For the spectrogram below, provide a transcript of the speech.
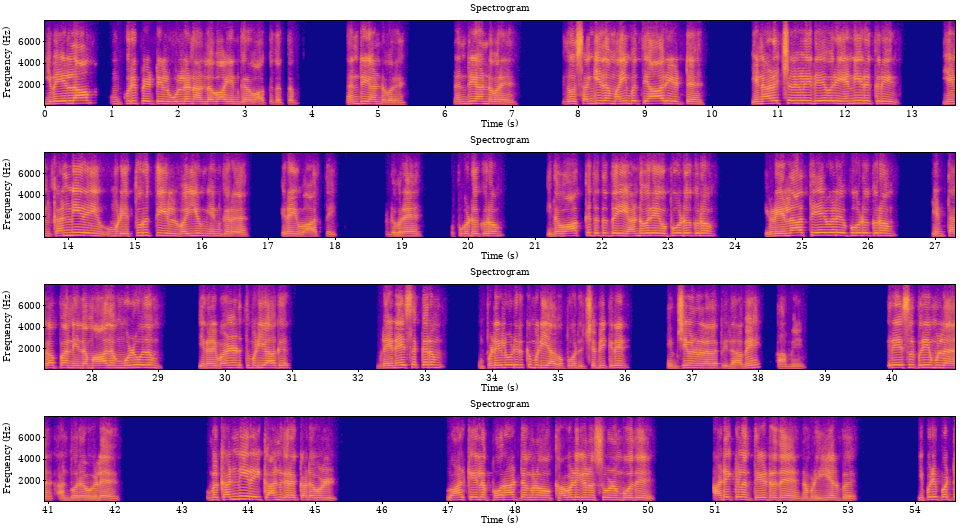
இவையெல்லாம் உம் குறிப்பேட்டில் உள்ளன அல்லவா என்கிற வாக்குதத்தம் நன்றி ஆண்டவரே. நன்றி ஆண்டவரே. இதோ சங்கீதம் ஐம்பத்தி ஆறு எட்டு. என் அலைச்சல்களை தேவர் எண்ணியிருக்கிறீர். என் கண்ணீரை உம்முடைய துருத்தியில் வையும் என்கிற இறை வார்த்தை ஆண்டவரே ஒப்பு கொடுக்கிறோம் இந்த வாக்கு தத்தத்தை ஆண்டவரே ஒப்பு கொடுக்கிறோம் எங்களுடைய எல்லா தேவைகளையும் ஒப்பு கொடுக்கிறோம். என் தகப்பன் இந்த மாதம் முழுவதும் எங்களை வழிநடத்தும்படியாக உடைய நேசக்கரம் உன் பிள்ளைகளோடு இருக்கும்படியாக ஒப்பு கொடுத்து செபிக்கிறேன். என் ஜீவனும் நல்ல பிதாவே ஆமேன். இரேசல் பிரியமுள்ள அன்புறவுகளே உங்கள் கண்ணீரை காண்கிற கடவுள் வாழ்க்கையில போராட்டங்களும் கவலைகளும் சூழும் போது அடைக்கலம் தேடுறது நம்முடைய இயல்பு. இப்படிப்பட்ட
